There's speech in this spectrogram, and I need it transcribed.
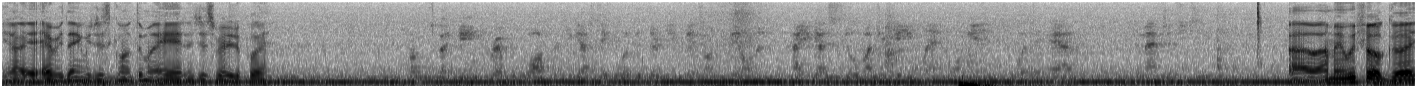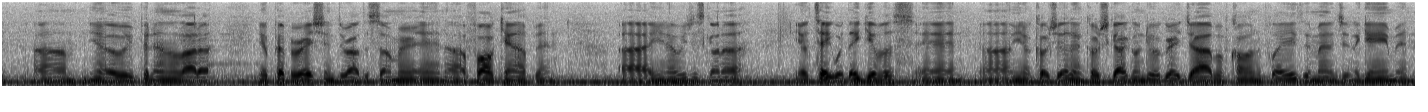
you know everything was just going through my head and just ready to play. Talk about game prep with Wofford. You guys take a look at their defense on film and how you guys feel about your game plan going in, what they have, the matchups you see. Uh, I mean, we feel good. Um, you know, we put in a lot of you know preparation throughout the summer and uh, fall camp, and uh, you know we're just gonna you know take what they give us, and uh, you know Coach Elliott and Coach Scott gonna do a great job of calling the plays and managing the game, and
